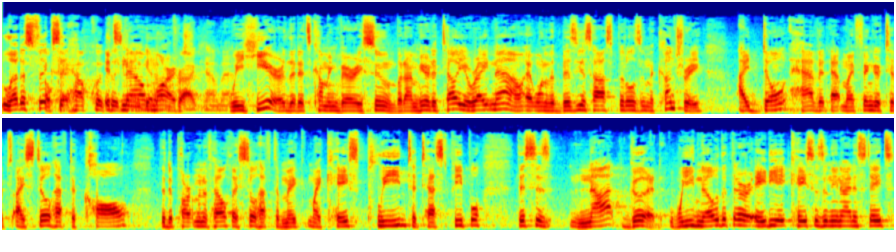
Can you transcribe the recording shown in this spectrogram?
Let us fix Okay, it." how quickly it's can we now get on March. track now, Matt? We hear that it's coming very soon, but I'm here to tell you right now, at one of the busiest hospitals in the country, I don't have it at my fingertips. I still have to call the Department of Health. I still have to make my case plead to test people. This is not good. We know that there are 88 cases in the United States.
